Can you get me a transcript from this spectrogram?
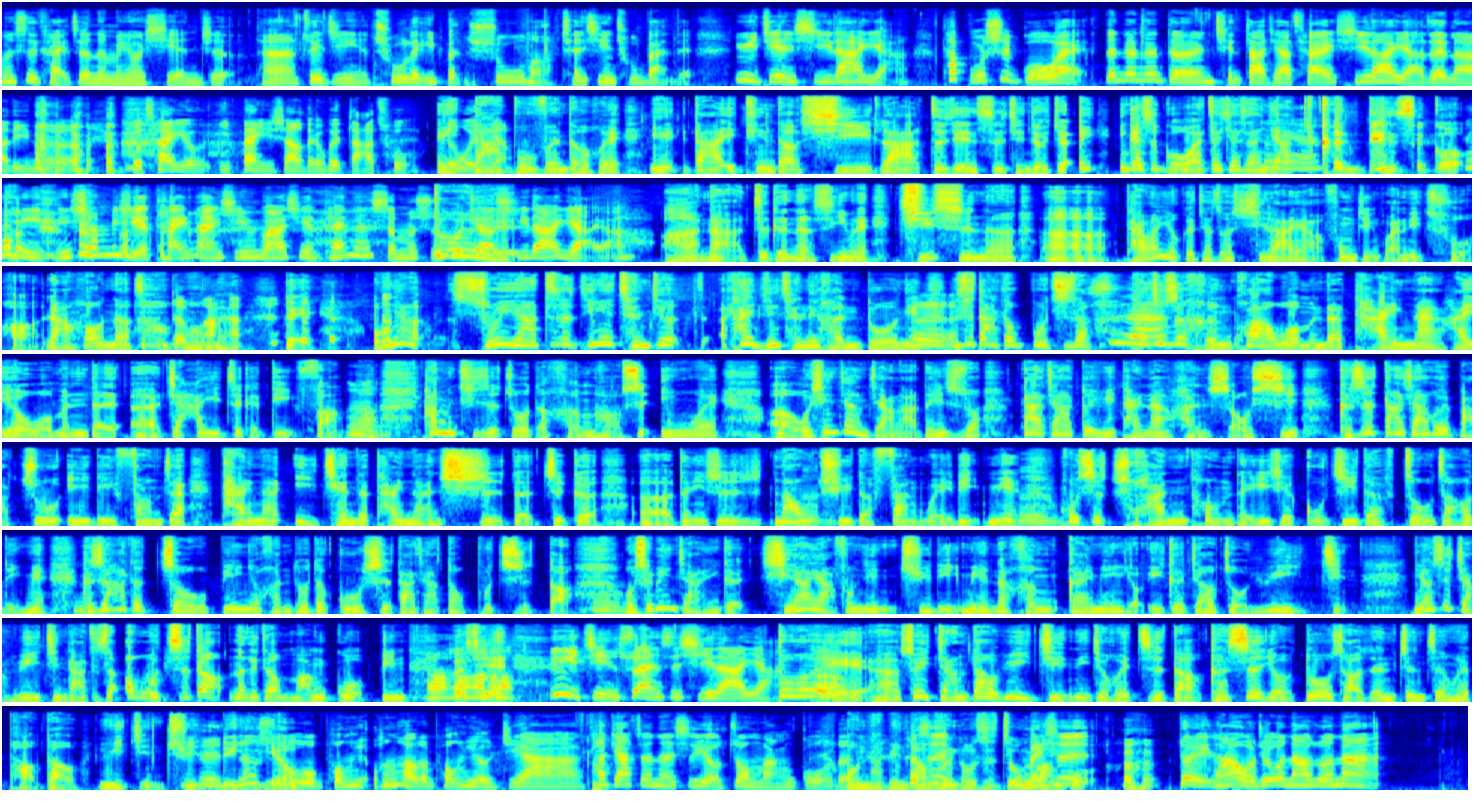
温世凯真的没有闲着，他最近也出了一本书哈，诚心出版的《遇见希拉雅》，他不是国外，噔噔噔噔，请大家猜希拉雅在哪里呢？我猜有一半以上的人会答错，跟我一样，大部分都会，因为大家一听到希拉这件事情，就觉得哎，应该是国外，再加上雅，肯定是国外。那你你上面写台南新发现，台南什么时候叫希拉雅呀？啊，那这个呢，是因为其实呢，呃，台湾有个叫做希拉雅风景管理处哈，然后。然后呢，我们对 我们要，所以啊，这是因为成就，他已经成立很多年，可是大家都不知道，他就是横跨我们的台南，还有我们的呃嘉义这个地方啊。他们其实做的很好，是因为呃，我先这样讲啦，等于是说，大家对于台南很熟悉，可是大家会把注意力放在台南以前的台南市的这个呃，等于是闹区的范围里面，或是传统的一些古迹的周遭里面，可是它的。周边有很多的故事，大家都不知道。我随便讲一个，西拉雅风景区里面的横盖面有一个叫做玉井。你要是讲玉井，大家就知道哦，我知道那个叫芒果冰，而且玉井算是西拉雅。对啊，所以讲到玉井，你就会知道。可是有多少人真正会跑到玉井去旅游？那是我朋友很好的朋友家，他家真的是有种芒果的。哦，那边大部分都是种芒果。对，然后我就问他说：“那？”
